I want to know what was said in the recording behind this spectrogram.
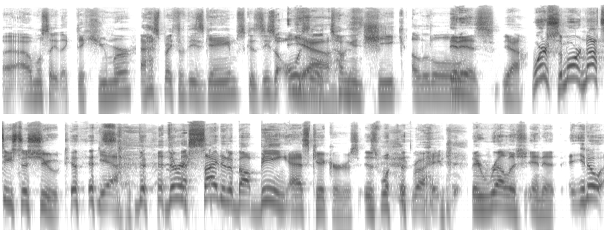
Uh, I almost say like the humor aspect of these games because these are always a little tongue in cheek, a little. It is, yeah. Where's some more Nazis to shoot? Yeah. they're, they're excited about being ass kickers, is what Right. they relish in it. You know,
